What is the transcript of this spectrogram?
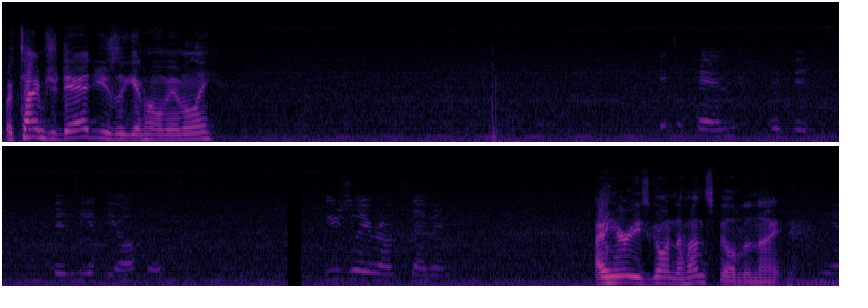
What time's your dad usually get home, Emily? if it's busy at the office. Usually around seven. I hear he's going to Huntsville tonight. Yeah.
